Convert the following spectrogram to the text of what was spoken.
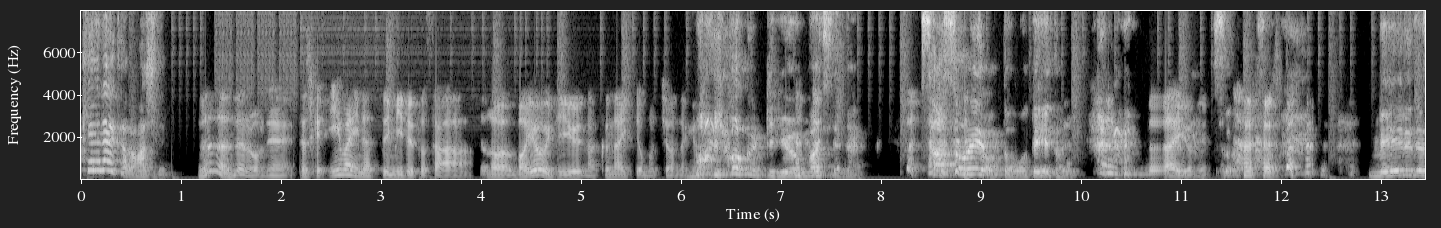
係ないから、マジで。何なんだろうね。確かに今になってみるとさ、迷う理由なくないって思っちゃうんだけど。迷う理由マジでない。誘えよと思う、デートに。ないよね。そうそうメールで誘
